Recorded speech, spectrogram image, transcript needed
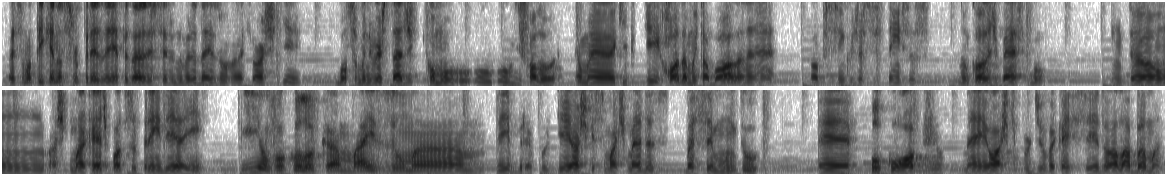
vai ser uma pequena surpresa aí, apesar de ser o número 10 no ranking. Eu acho que bom ser uma universidade como o, o, o Gui falou, é uma equipe que roda muita bola, né? Top 5 de assistências no college basketball. Então, acho que o Marquette pode surpreender aí. E eu vou colocar mais uma zebra, porque eu acho que esse March Madness vai ser muito é, pouco óbvio, né? Eu acho que Purdue vai cair cedo, o Alabama,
